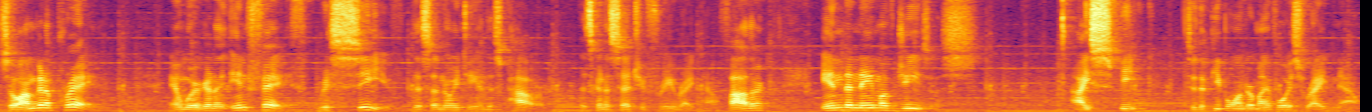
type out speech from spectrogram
So I'm going to pray and we're going to, in faith, receive this anointing and this power that's going to set you free right now. Father, in the name of Jesus, I speak to the people under my voice right now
